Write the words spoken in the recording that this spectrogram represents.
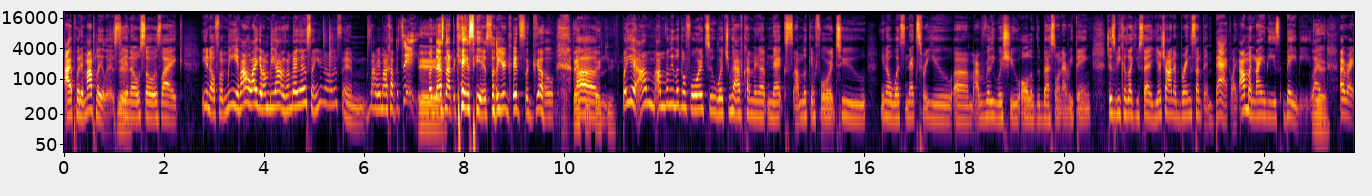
i put in my playlist Yeah. you know so it's like you know for me if i don't like it i'm gonna be honest i'm like listen you know listen it's not really my cup of tea Yeah, but that's not the case here so you're good to go Thank you. Thank Um, you. but yeah, I'm I'm really looking forward to what you have coming up next. I'm looking forward to you know what's next for you. Um, I really wish you all of the best on everything. Just because, like you said, you're trying to bring something back. Like I'm a '90s baby. Like, Yeah. all right,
